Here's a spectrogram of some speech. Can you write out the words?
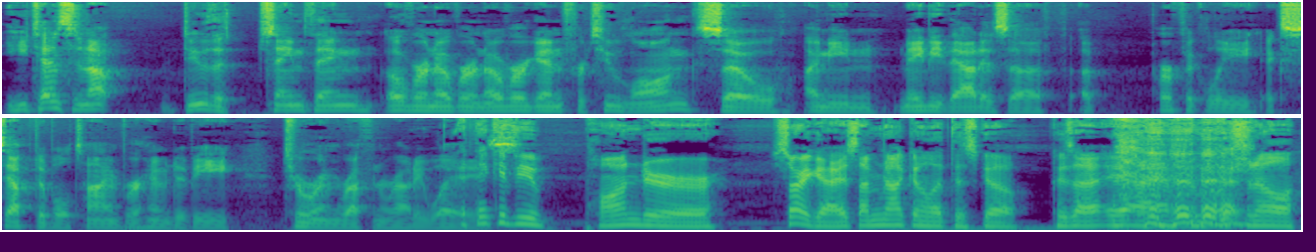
he tends to not do the same thing over and over and over again for too long. So, I mean, maybe that is a, a perfectly acceptable time for him to be touring rough and rowdy ways. I think if you ponder, sorry guys, I'm not going to let this go because I, I have an emotional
